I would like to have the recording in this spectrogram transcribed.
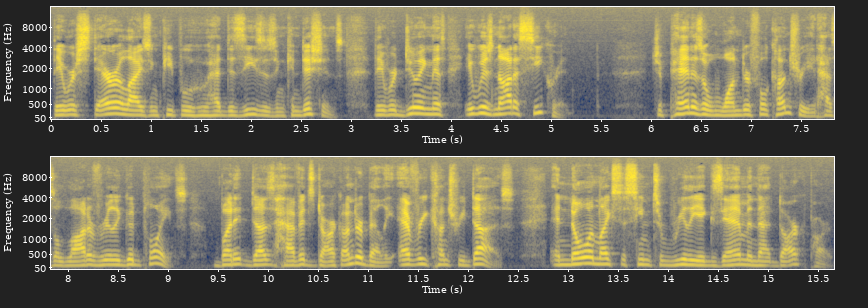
They were sterilizing people who had diseases and conditions. They were doing this. It was not a secret. Japan is a wonderful country. It has a lot of really good points, but it does have its dark underbelly. Every country does. And no one likes to seem to really examine that dark part.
